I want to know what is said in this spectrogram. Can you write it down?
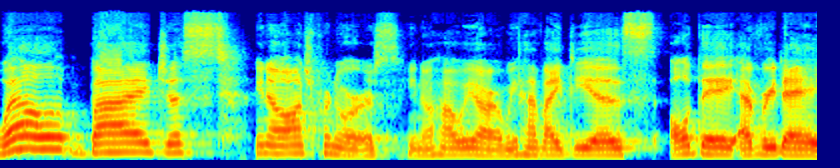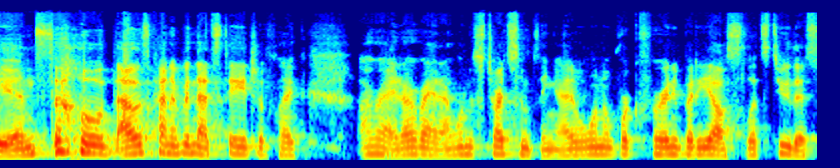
Well, by just, you know, entrepreneurs, you know how we are. We have ideas all day, every day. And so I was kind of in that stage of like, all right, all right, I want to start something. I don't want to work for anybody else. Let's do this.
